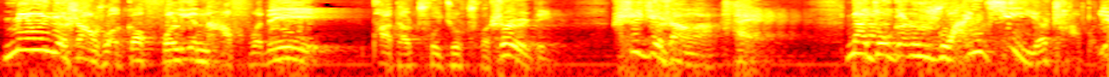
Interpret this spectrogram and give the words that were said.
名誉上说搁府里纳福的，怕他出去出事的。实际上啊，嗨，那就跟软禁也差不离。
